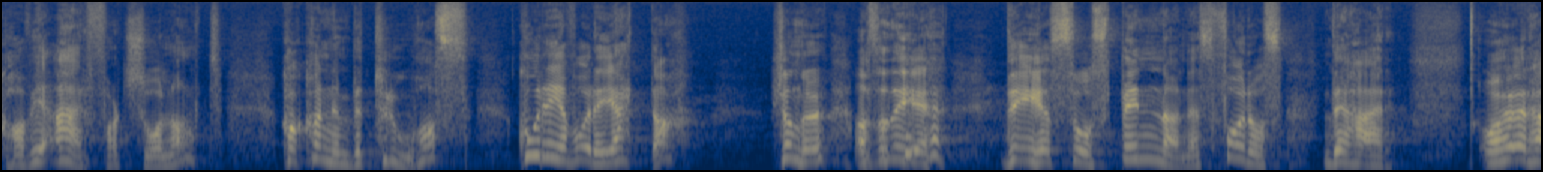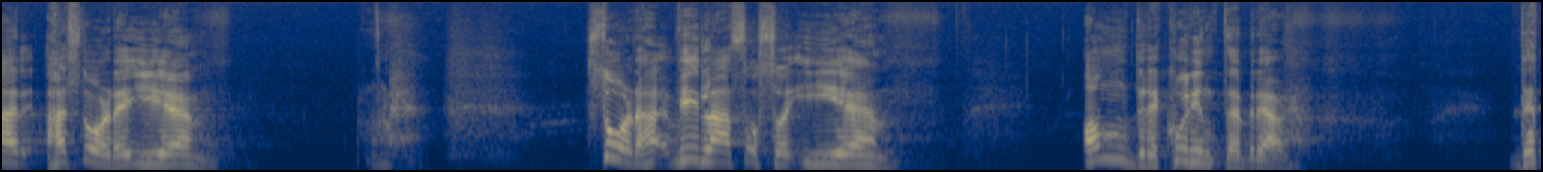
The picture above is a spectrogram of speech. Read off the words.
Hva har vi erfart så langt? Hva kan en betro oss? Hvor er våre hjerter? Skjønner du? Altså det, er, det er så spennende for oss, det her. Og hør her, her står det i eh, står det Vi leser også i eh, andre Korinterbrev, det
